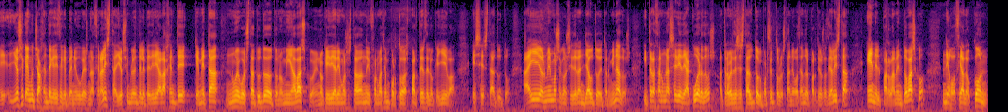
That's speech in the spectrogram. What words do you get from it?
eh, yo sé que hay mucha gente que dice que PNV es nacionalista. Yo simplemente le pediría a la gente que meta nuevo estatuto de autonomía vasco, no que diario está dando información por todas partes de lo que lleva ese estatuto. Ahí ellos mismos se consideran ya autodeterminados y trazan una serie de acuerdos a través de ese estatuto, que por cierto lo está negociando el Partido Socialista, en el Parlamento Vasco, negociado con,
